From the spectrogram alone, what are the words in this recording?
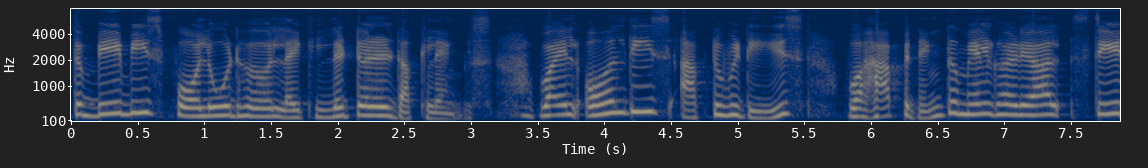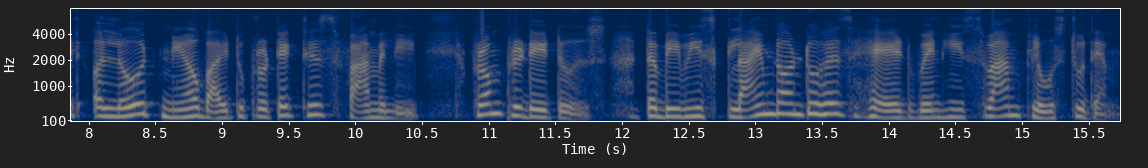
The babies followed her like little ducklings. While all these activities were happening, the male gharial stayed alert nearby to protect his family from predators. The babies climbed onto his head when he swam close to them.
